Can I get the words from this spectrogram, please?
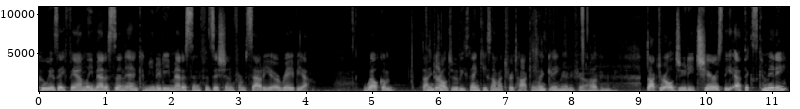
who is a family medicine and community medicine physician from Saudi Arabia. Welcome, Dr. Al-Judi. Thank, thank, you so much for talking with me. Thank you, Mary, for having me. Dr. Al-Judi chairs the Ethics Committee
